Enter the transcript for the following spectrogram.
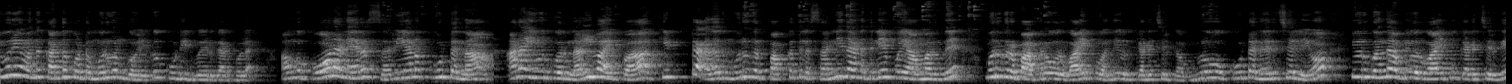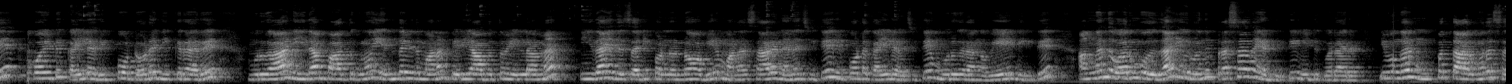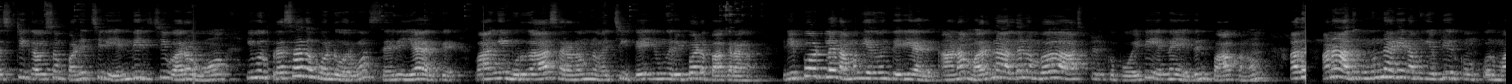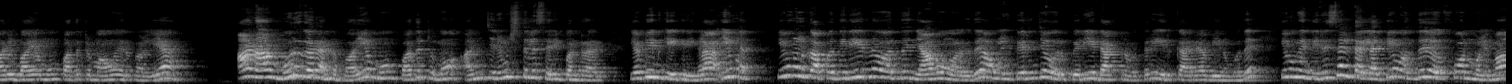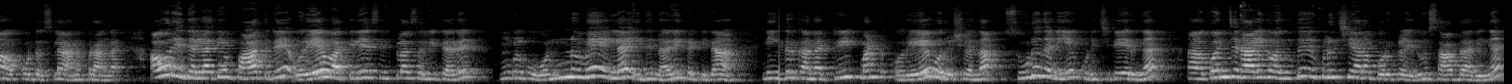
இவரே வந்து கந்தக்கோட்டை முருகன் கோயிலுக்கு கூட்டிகிட்டு போயிருக்கார் போல. அவங்க போன நேரம் சரியான கூட்டம் தான் ஆனால் இவருக்கு ஒரு நல்வாய்ப்பா கிட்ட அதாவது முருகர் பக்கத்தில் சன்னிதானத்திலே போய் அமர்ந்து முருகரை பார்க்குற ஒரு வாய்ப்பு வந்து இவருக்கு கிடைச்சிருக்கு. அவ்வளோ கூட்ட நெரிச்சல்லையும் இவருக்கு வந்து அப்படி ஒரு வாய்ப்பு கிடைச்சிருக்கு. போயிட்டு கையில் ரிப்போர்ட்டோட நிற்கிறாரு முருகா நீ தான் பார்த்துக்கணும். எந்த விதமான பெரிய ஆபத்தும் இல்லாமல் நீ தான் இதை சரி பண்ணணும் அப்படின்னு மனசார நினச்சிக்கிட்டு ரிப்போர்ட்டை கையில் வச்சுட்டு முருகர் அங்கே வேண்டிக்கிட்டு அங்கேருந்து வரும்போது தான் இவர் வந்து பிரசாதம் எடுத்துக்கிட்டு வீட்டுக்கு வராரு. இவங்க முப்பத்தாறு முறை சஷ்டி கவசம் படிச்சுட்டு எந்திரிச்சு வரவும் இவர் பிரசாதம் கொண்டு வருவோம். சரியா இருக்கு. வாங்கி முருகா சரணம்னு வச்சுக்கிட்டு இவங்க ரிப்போர்ட்டை பார்க்குறாங்க. ரிப்போர்ட்ல நமக்கு எதுவும் தெரியாது. ஆனா மறுநாள் தான் நம்ம ஹாஸ்பிட்டலுக்கு போயிட்டு என்ன ஏதுன்னு பார்க்கணும். அது ஆனா அதுக்கு முன்னாடி நமக்கு எப்படி இருக்கும்? ஒரு மாதிரி பயமும் பதட்டமாவும் இருக்கும் இல்லையா? ஆனா முருகர் அந்த பயமும் பதட்டமும் அஞ்சு நிமிஷத்துல சரி பண்றாரு. எப்படின்னு கேக்குறீங்களா? இவங்க இவங்களுக்கு அப்போ திடீர்னு வந்து ஞாபகம் வருது. அவங்களுக்கு தெரிஞ்ச ஒரு பெரிய டாக்டர் ஒருத்தர் இருக்காரு அப்படின்னும் போது இவங்க இந்த ரிசல்ட் எல்லாத்தையும் வந்து ஃபோன் மூலிமா ஃபோட்டோஸில் அனுப்புகிறாங்க அவர் இது எல்லாத்தையும் பார்த்துட்டு ஒரே வார்த்தையிலே சிம்பிளாக சொல்லிட்டாரு. உங்களுக்கு ஒன்றுமே இல்லை இது நரி கட்டி தான். நீங்கள் இதற்கான ட்ரீட்மெண்ட் ஒரே ஒரு விஷயம் தான் சுடுதண்ணியை குடிச்சிட்டே இருங்க. கொஞ்ச நாளைக்கு வந்து குளிர்ச்சியான பொருட்கள் எதுவும் சாப்பிடாதீங்க.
